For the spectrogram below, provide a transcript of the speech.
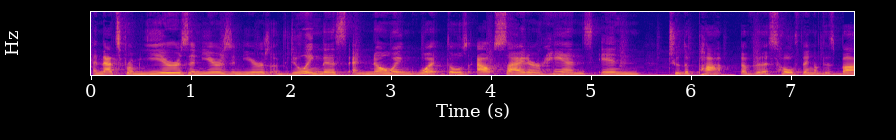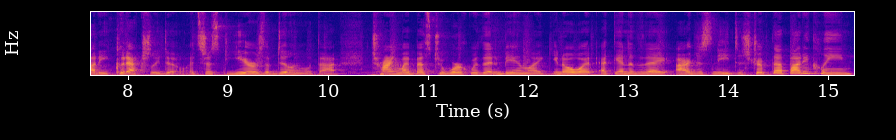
and that's from years and years and years of doing this and knowing what those outsider hands in to the pot of this whole thing of this body could actually do. It's just years of dealing with that, trying my best to work with it and being like, you know what, at the end of the day, I just need to strip that body clean,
